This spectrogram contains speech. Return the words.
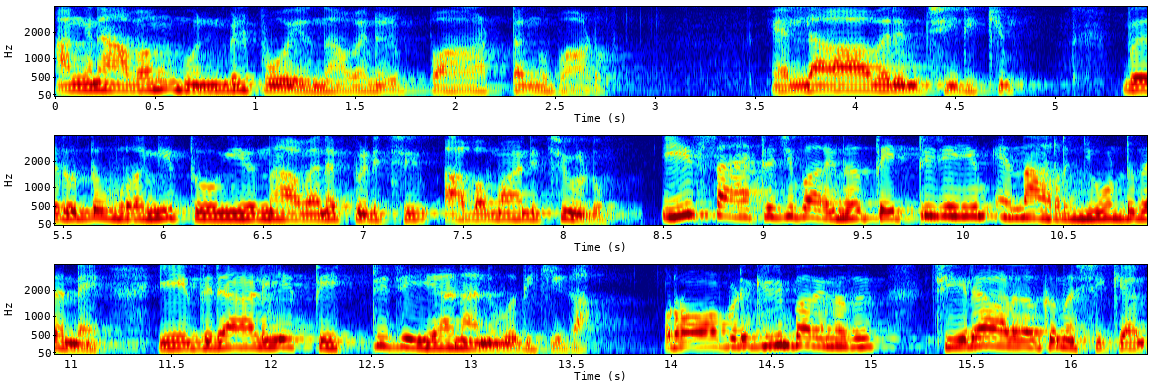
അങ്ങനെ അവൻ മുൻപിൽ പോയിരുന്ന അവനൊരു പാട്ടങ്ങ് പാടും. എല്ലാവരും ചിരിക്കും. വെറുതെ ഉറങ്ങി തൂങ്ങിയിരുന്ന അവനെ പിടിച്ച് അപമാനിച്ചു വിടും. ഈ സ്ട്രാറ്റജി പറയുന്നത് തെറ്റ് ചെയ്യും എന്ന് അറിഞ്ഞുകൊണ്ട് തന്നെ എതിരാളിയെ തെറ്റ് ചെയ്യാൻ അനുവദിക്കുക. റോബർട്ട് ഗ്രീൻ പറയുന്നത് ചില ആളുകൾക്ക് നശിക്കാൻ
